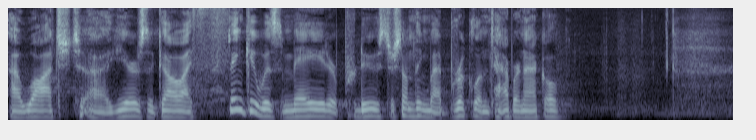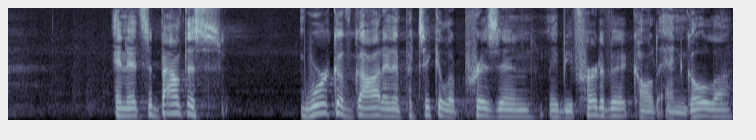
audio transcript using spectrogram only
I watched uh, years ago. I think it was made or produced or something by Brooklyn Tabernacle. And it's about this work of God in a particular prison. Maybe you've heard of it called Angola,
